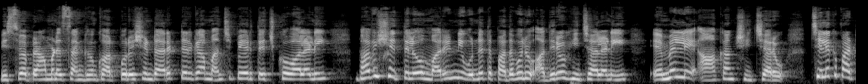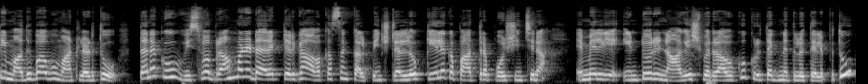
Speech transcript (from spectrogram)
విశ్వ బ్రాహ్మణ సంఘం కార్పొరేషన్ డైరెక్టర్గా మంచి పేరు తెచ్చుకోవాలని భవిష్యత్తులో మరిన్ని ఉన్నత పదవులు అధిరోహించాలని ఎమ్మెల్యే ఆకాంక్షించారు. చిలకపాటి మధుబాబు మాట్లాడుతూ తనకు విశ్వ బ్రాహ్మణ అవకాశం కల్పించడంలో కీలక పాత్ర పోషించిన ఎమ్మెల్యే ఇంటూరి నాగేశ్వరరావుకు కృతజ్ఞతలు తెలుపుతూ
